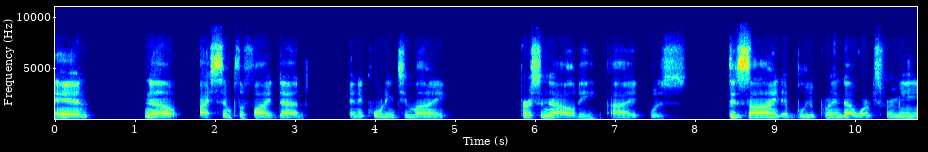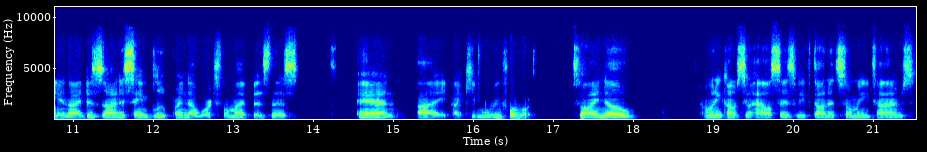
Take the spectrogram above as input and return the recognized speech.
And now I simplified that, and according to my personality, I was designed a blueprint that works for me and I design the same blueprint that works for my business and I I keep moving forward. So I know when it comes to houses, we've done it so many times.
